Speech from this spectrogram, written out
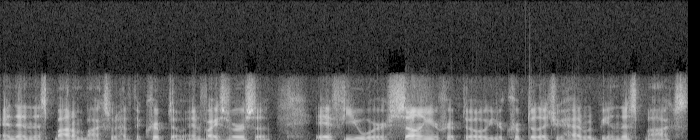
and then this bottom box would have the crypto and vice versa. If you were selling your crypto, your crypto that you had would be in this box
